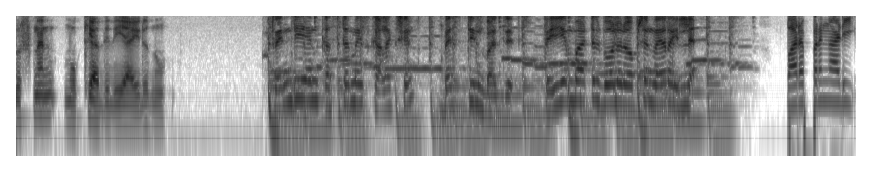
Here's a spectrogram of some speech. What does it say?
Krishnan മുഖ്യാതിഥിയായിരുന്നു. Trendy and customise collection best in budget Theyyam പാട്ടിൽ പോലൊരു ഓപ്ഷൻ വേറെ ഇല്ല. പരപ്പനങ്ങാടി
